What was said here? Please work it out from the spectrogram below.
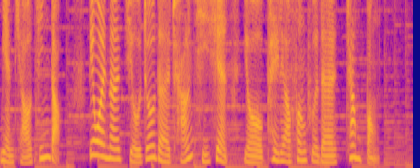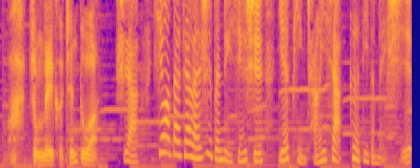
面条筋道。另外呢，九州的长崎县有配料丰富的酱棒。哇，种类可真多啊！是啊，希望大家来日本旅行时也品尝一下各地的美食。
